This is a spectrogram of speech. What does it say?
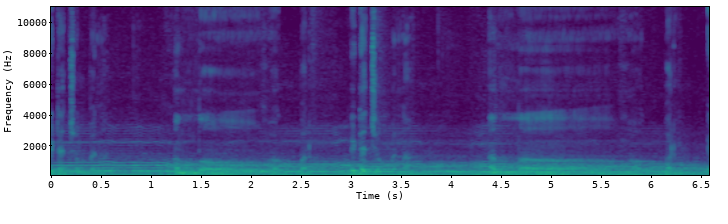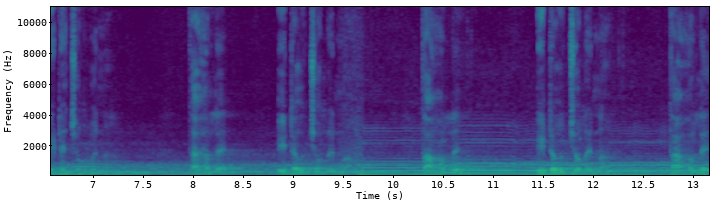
এটা চলবে না। আল্লাহ আকবর। এটা চলবে না। আল্লাহ আকবর। এটা চলবে না। তাহলে এটাও চলে না। তাহলে এটাও চলে না। তাহলে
